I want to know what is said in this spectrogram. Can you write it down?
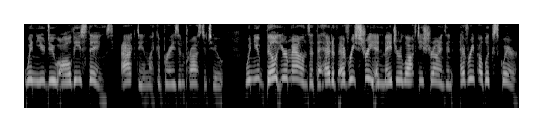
when you do all these things, acting like a brazen prostitute. When you built your mounds at the head of every street and made your lofty shrines in every public square,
